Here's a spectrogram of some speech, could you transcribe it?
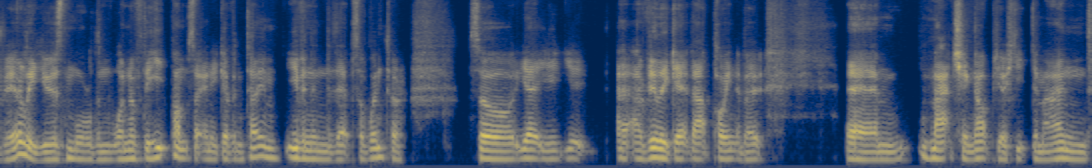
rarely use more than one of the heat pumps at any given time, even in the depths of winter. So yeah, you, you I really get that point about um, matching up your heat demand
